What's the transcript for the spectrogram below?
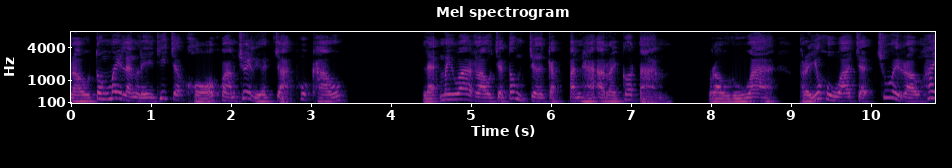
เราต้องไม่ลังเลที่จะขอความช่วยเหลือจากพวกเขา และไม่ว่าเราจะต้องเจอกับปัญหาอะไรก็ตาม เรารู้ว่าพระยโฮวาจะช่วยเราให้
